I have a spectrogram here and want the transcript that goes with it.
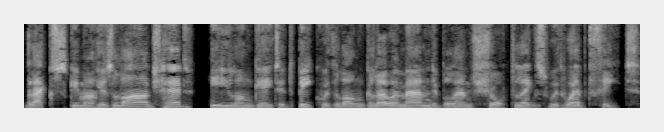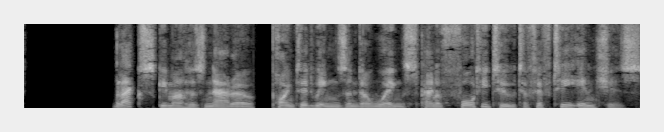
Black skimmer has large head, elongated beak with long lower mandible and short legs with webbed feet. Black skimmer has narrow, pointed wings and a wingspan of 42 to 50 inches.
